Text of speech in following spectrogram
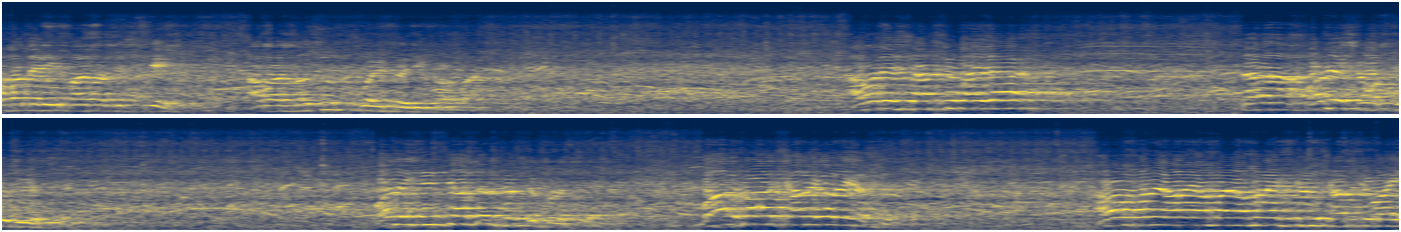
আমাদের এই বাংলাদেশকে আবার নতুন করে তৈরি করবার। আমাদের ছাত্র ভাইরা, তারা অনেক রক্ত দিয়েছে অনেক নির্যাতন সহ্য করেছে বারবার কারাগারে গেছে আমার মনে হয় আমার এমন একজন ছাত্র ভাই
